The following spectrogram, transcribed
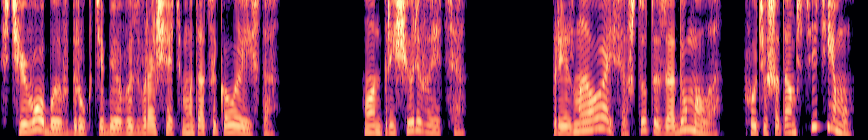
«С чего бы вдруг тебе возвращать мотоцикл Эйста?» Он прищуривается. «Признавайся, что ты задумала? Хочешь отомстить ему?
